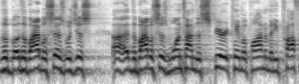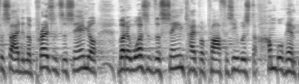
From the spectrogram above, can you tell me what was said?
the, the Bible says was just, uh, the Bible says one time the Spirit came upon him and he prophesied in the presence of Samuel, but it wasn't the same type of prophecy. It was to humble him.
